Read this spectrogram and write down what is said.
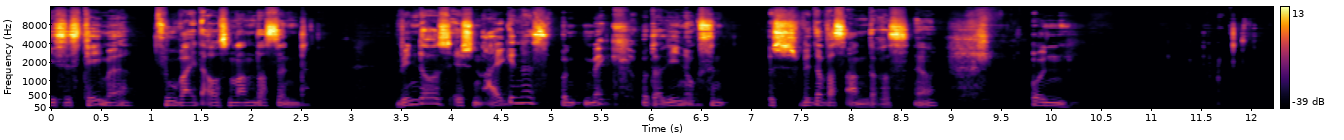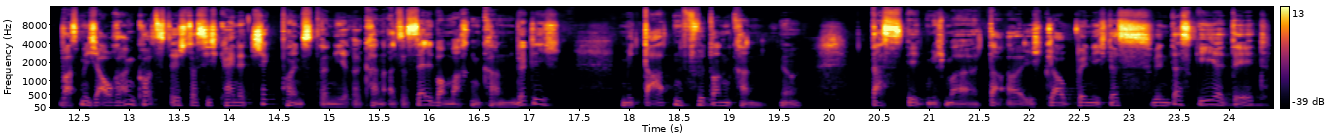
die Systeme zu weit auseinander sind. Windows ist ein eigenes und Mac oder Linux sind, ist wieder was anderes, ja. Und was mich auch ankotzt, ist, dass ich keine Checkpoints trainieren kann, also selber machen kann, wirklich mit Daten füttern kann. Ja. Das geht mich mal, da, ich glaube, wenn ich das, wenn das gehe, tät,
